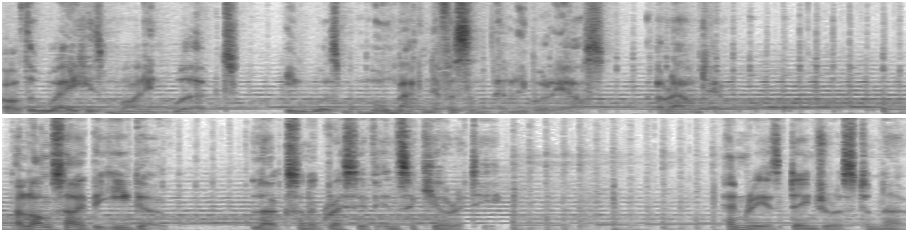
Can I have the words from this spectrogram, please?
of the way his mind worked. He was more magnificent than anybody else around him. Alongside the ego lurks an aggressive insecurity. Henry is dangerous to know.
